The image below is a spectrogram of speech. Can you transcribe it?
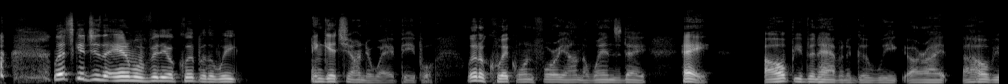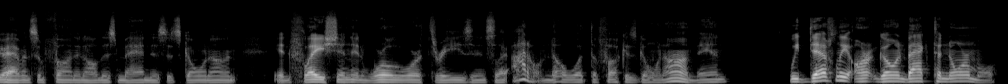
Let's get you the animal video clip of the week and get you on your way, people. Little quick one for you on the Wednesday. Hey, I hope you've been having a good week. All right. I hope you're having some fun in all this madness that's going on. Inflation and World War Threes. And it's like, I don't know what the fuck is going on, man. We definitely aren't going back to normal.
